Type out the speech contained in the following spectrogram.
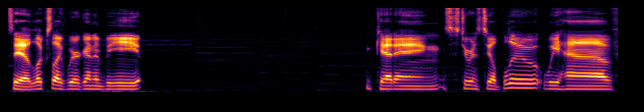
So yeah, it looks like we're going to be getting Stuart and Steel Blue. We have...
